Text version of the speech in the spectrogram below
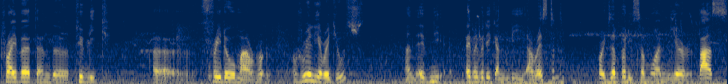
private and uh, public uh, freedom are really reduced and everybody can be arrested. For example, if someone here pass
